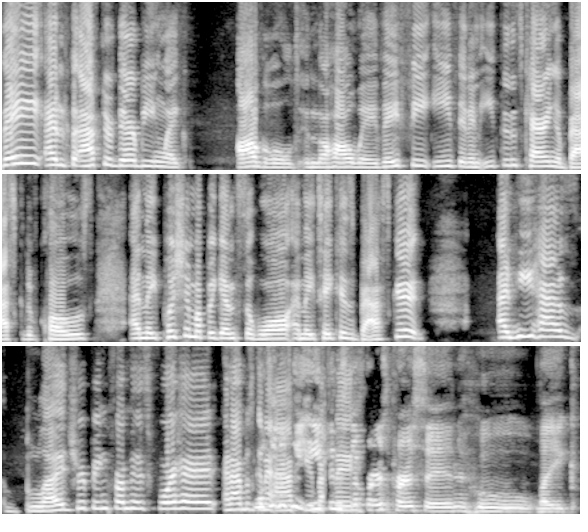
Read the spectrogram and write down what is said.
they and after they're being like ogled in the hallway, they feed Ethan, and Ethan's carrying a basket of clothes, and they push him up against the wall, and they take his basket, and he has blood dripping from his forehead. And I was going to ask you about Ethan's it. the first person who like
